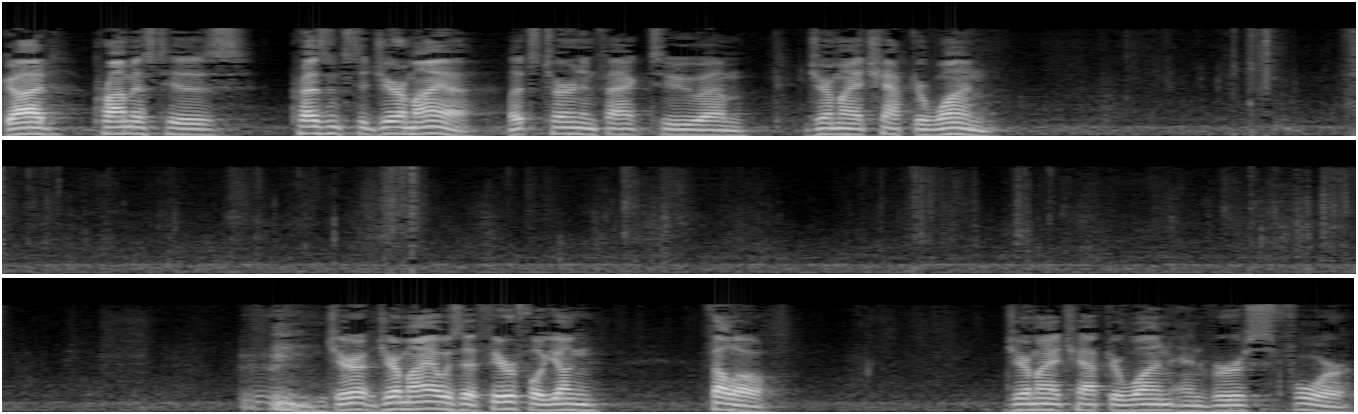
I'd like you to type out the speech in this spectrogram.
God promised his presence to Jeremiah. Let's turn, in fact, to um, Jeremiah chapter 1. Jeremiah was a fearful young fellow. Jeremiah chapter 1 and verse 4.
